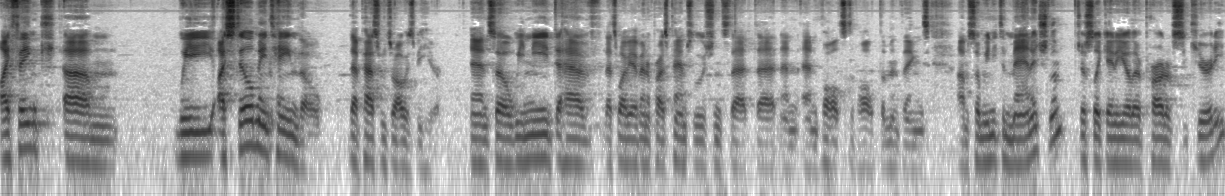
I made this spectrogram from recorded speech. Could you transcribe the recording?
i think um, we i still maintain though that passwords will always be here and so we need to have that's why we have enterprise PAM solutions that that and, and vaults to vault them and things. Um, so we need to manage them just like any other part of security.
